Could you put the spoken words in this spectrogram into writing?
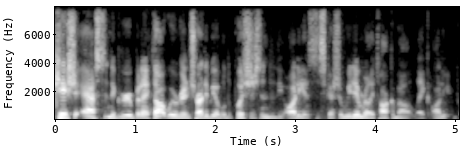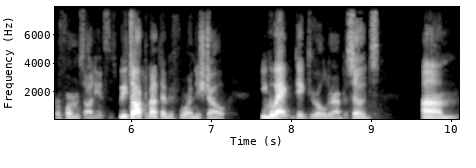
Kish asked in the group, and I thought we were going to try to be able to push this into the audience discussion. We didn't really talk about like audience, performance audiences. We've talked about that before in the show. You can go back and dig through older episodes, um,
